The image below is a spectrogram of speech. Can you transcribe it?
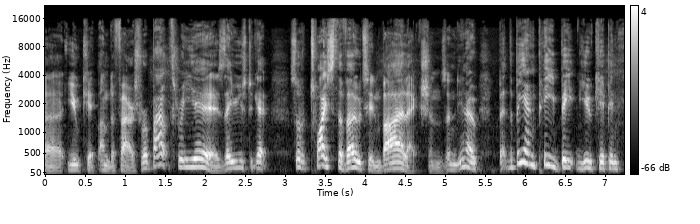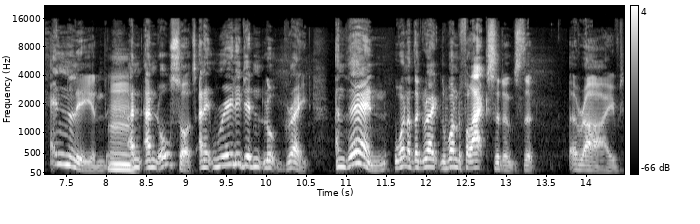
uh, UKIP under Farage for about three years. They used to get sort of twice the vote in by-elections, and you know, but the BNP beat UKIP in Henley and mm. and and all sorts, and it really didn't look great. And then one of the great, the wonderful accidents that arrived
